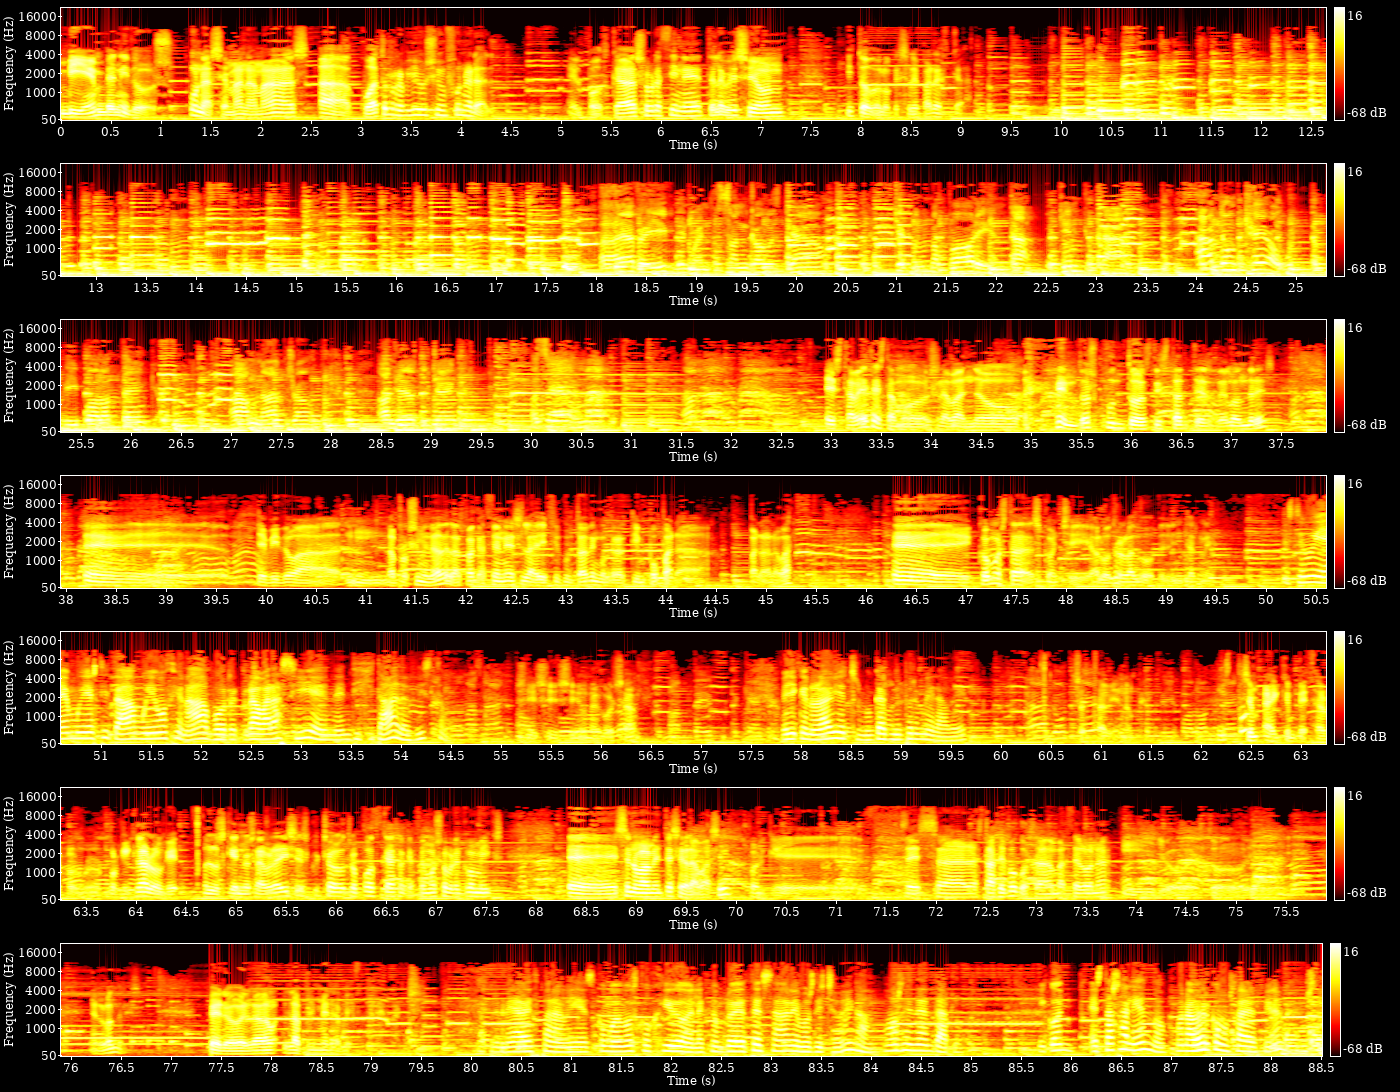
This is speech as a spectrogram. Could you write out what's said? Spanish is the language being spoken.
Bienvenidos una semana más a Cuatro Reviews y un Funeral, el podcast sobre cine, televisión y todo lo que se le parezca. I don't care what the people. I'm not drunk, I'm just a drinking. I say I'm up, another round. Esta vez estamos grabando en dos puntos distantes de Londres eh, debido a mm, la proximidad de las vacaciones y la dificultad de encontrar tiempo para, para grabar. Eh, ¿Cómo estás, Conchi, al otro lado del internet? Estoy muy bien, muy excitada, muy emocionada por grabar así en, en digital, ¿has visto? Sí, sí, sí, una cosa. Oye, que no lo había hecho nunca, es mi primera vez. Eso está bien, hombre. ¿Visto? Siempre hay que empezar por... Porque claro, que los que nos habréis escuchado otro podcast, lo que hacemos sobre cómics, eh, ese normalmente se graba así, porque César hasta hace poco estaba en Barcelona y yo estoy en Londres. Pero era la primera vez para. La primera vez para mí es como hemos cogido el ejemplo de César y hemos dicho, venga, vamos a intentarlo. Y con, está saliendo. Bueno, a ver cómo sale al final. no sé.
